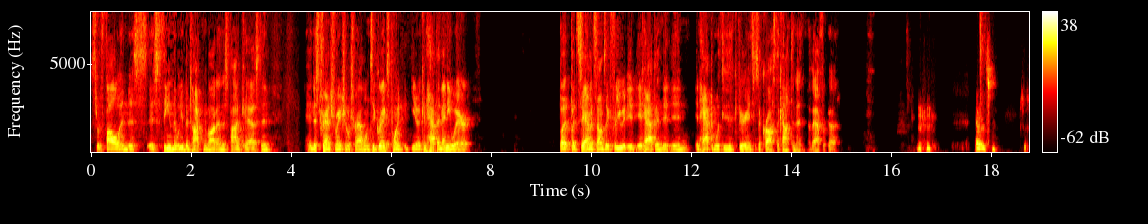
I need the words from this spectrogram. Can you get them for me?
sort of follow in this this theme that we've been talking about in this podcast, and and this transformational travel. And to Greg's point, you know, it can happen anywhere. But but Sam, it sounds like for you, it, it, it happened in it happened with these experiences across the continent of Africa. Mm-hmm. And it's just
